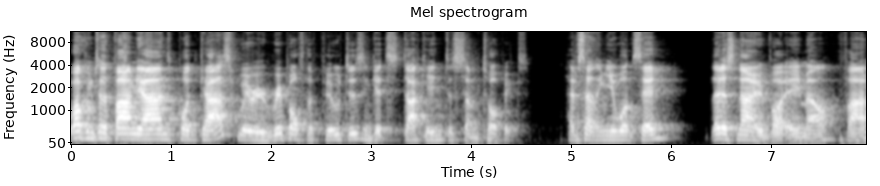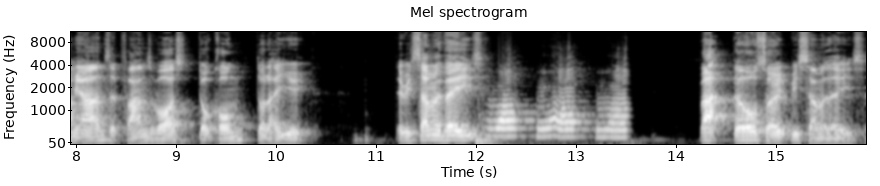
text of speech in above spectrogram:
Welcome to the Farm Yarns podcast, where we rip off the filters and get stuck into some topics. Have something you want said? Let us know via email farmyarns at farmsadvice.com.au. There'll be some of these, but there'll also be some of these.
